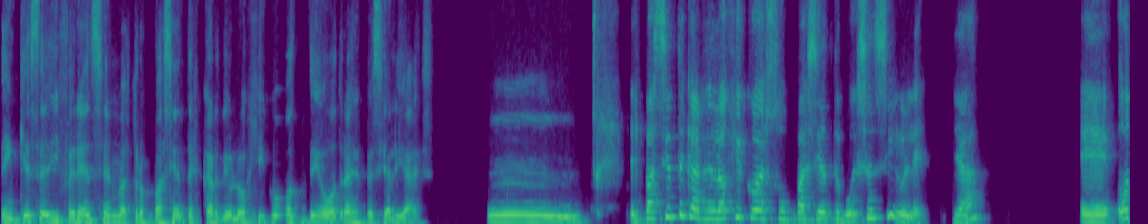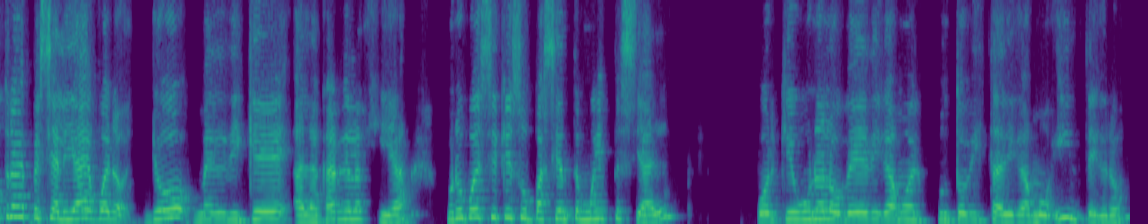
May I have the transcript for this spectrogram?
¿En qué se diferencian nuestros pacientes cardiológicos de otras especialidades? Mm, el paciente cardiológico es un paciente muy sensible, ¿ya? Eh, otras especialidades, bueno, yo me dediqué a la cardiología. Uno puede decir que es un paciente muy especial porque uno lo ve, digamos, el punto de vista, digamos, íntegro.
